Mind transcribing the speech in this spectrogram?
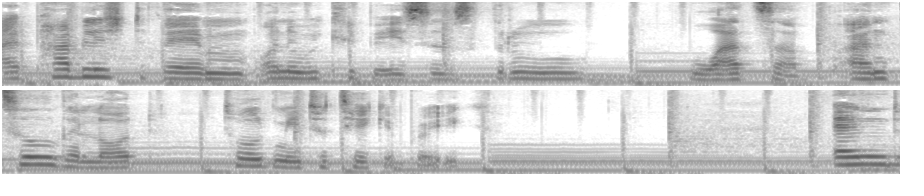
I published them on a weekly basis through WhatsApp until the Lord told me to take a break. And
